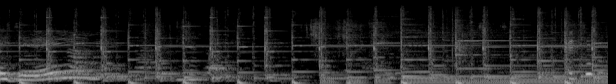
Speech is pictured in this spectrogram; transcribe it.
जय जय अच्छा.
